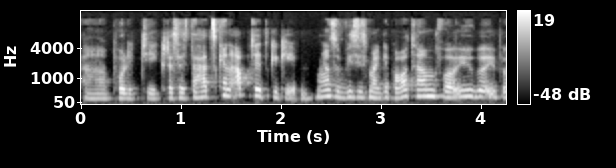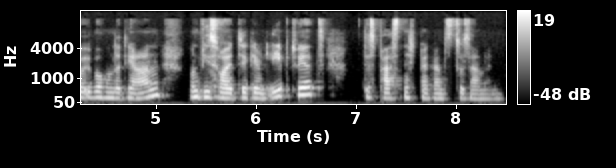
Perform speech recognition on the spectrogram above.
äh, Politik. Das heißt, da hat es kein Update gegeben. Also wie sie es mal gebaut haben vor über, über, über 100 Jahren und wie es heute gelebt wird, das passt nicht mehr ganz zusammen.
